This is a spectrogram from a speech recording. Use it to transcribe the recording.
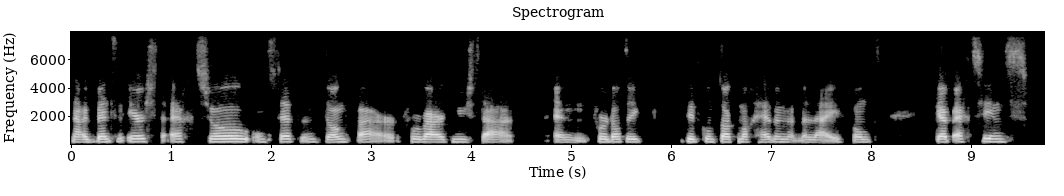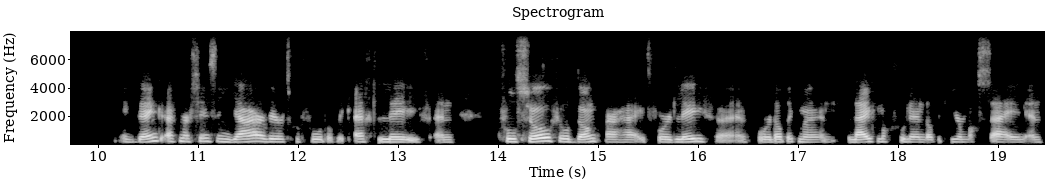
nou, ik ben ten eerste echt zo ontzettend dankbaar voor waar ik nu sta. En voordat ik dit contact mag hebben met mijn lijf. Want ik heb echt sinds, ik denk echt maar sinds een jaar weer het gevoel dat ik echt leef. En ik voel zoveel dankbaarheid voor het leven en voor dat ik mijn lijf mag voelen en dat ik hier mag zijn. En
